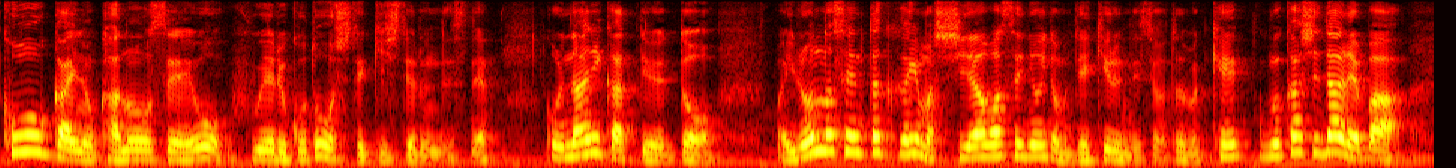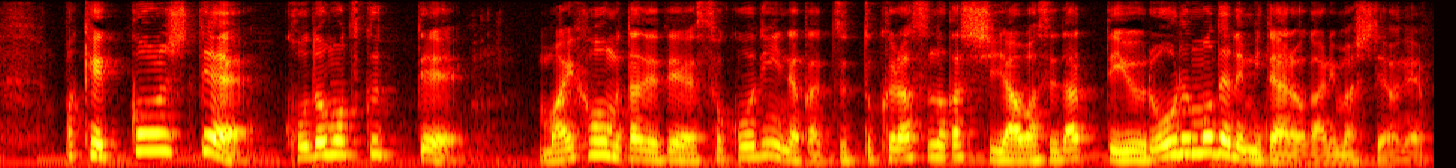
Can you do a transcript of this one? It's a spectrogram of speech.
後悔の可能性を増えることを指摘してるんですね。これ何かっていうと、まあ、いろんな選択が今幸せにおいてもできるんですよ。例えばけ昔であれば、まあ、結婚して子供作ってマイホーム建ててそこになんかずっと暮らすのが幸せだっていうロールモデルみたいなのがありましたよね。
